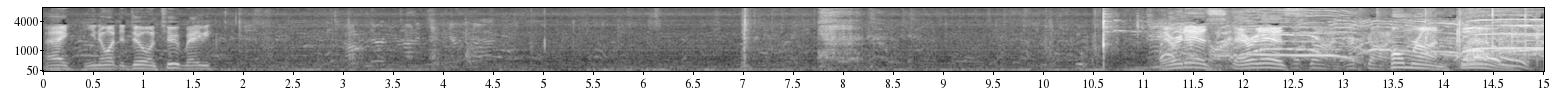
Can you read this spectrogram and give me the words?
Hey, you know what to do on two, baby. Off third, you're running two. Here we go. There it is. There it is. That's gone. That's gone. Home run. Boom.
